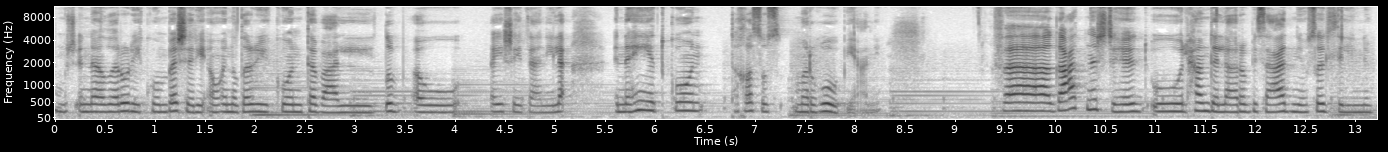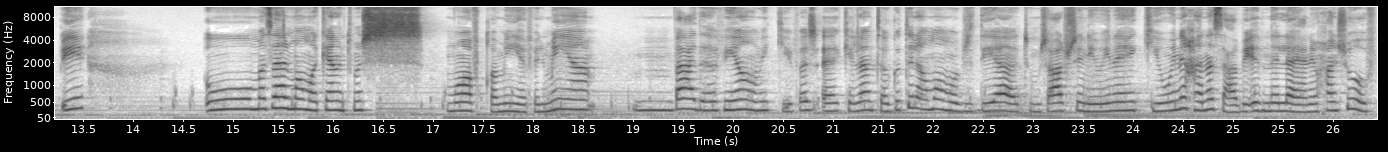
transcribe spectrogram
مش إنه ضروري يكون بشري أو إنه ضروري يكون تبع الطب أو أي شيء ثاني لا إن هي تكون تخصص مرغوب يعني. فقعدت نجتهد والحمد لله ربي ساعدني وصلت للي نبيه. وما زال ماما كانت مش موافقة مية في المية. بعدها في يوم هيك فجأة كلمتها قلت لها ماما بجديات ومش عارف شني وين هيك وين حنسعى بإذن الله يعني وحنشوف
